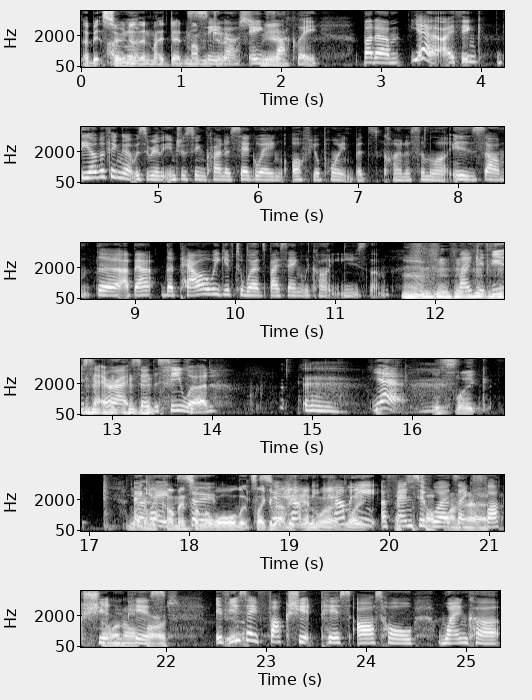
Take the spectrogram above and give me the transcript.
a bit sooner than my dead mum sooner. jokes. Yeah. Exactly. But um, yeah, I think the other thing that was really interesting, kind of segueing off your point, but it's kind of similar, is um the about the power we give to words by saying we can't use them. Hmm. like if you say, all right, so the c word. yeah. It's like Okay, comments so, on the wall that's like so about how the many, N word. How many like, offensive words like there, fuck, shit, and piss? Forrest. If you say fuck, shit, piss, asshole, wanker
